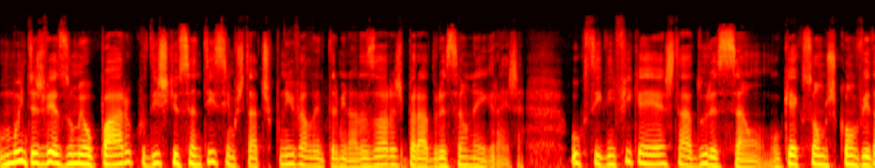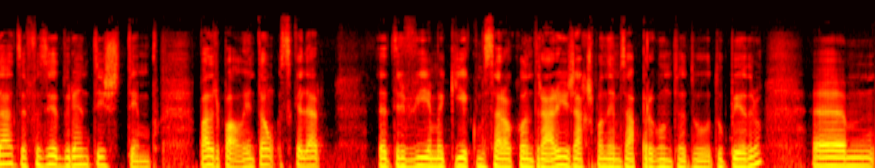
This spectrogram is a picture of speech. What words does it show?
muitas vezes o meu pároco diz que o Santíssimo está disponível em determinadas horas para a adoração na igreja. O que significa esta adoração? O que é que somos convidados a fazer durante este tempo? Padre Paulo, então, se calhar atrevia-me aqui a começar ao contrário, e já respondemos à pergunta do, do Pedro, um,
